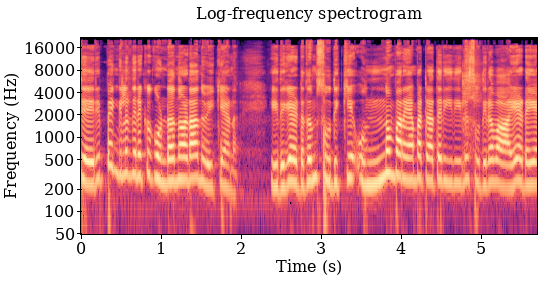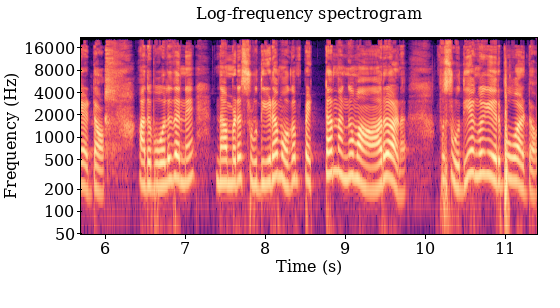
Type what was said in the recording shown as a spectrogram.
ചെരുപ്പെങ്കിലും നിനക്ക് കൊണ്ടുവന്നോടാന്ന് ചോദിക്കുകയാണ്. ഇത് കേട്ടതും ശ്രുതിക്ക് ഒന്നും പറയാൻ പറ്റാത്ത രീതിയിൽ ശ്രുതിയുടെ വായ ഇടയുക കേട്ടോ. അതുപോലെ തന്നെ നമ്മുടെ ശ്രുതിയുടെ മുഖം പെട്ടെന്ന് അങ്ങ് മാറുകയാണ്. അപ്പോൾ ശ്രുതി അങ്ങ് കയറി പോവാട്ടോ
